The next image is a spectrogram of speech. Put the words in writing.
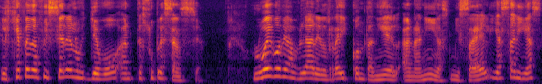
el jefe de oficiales los llevó ante su presencia. Luego de hablar el rey con Daniel, Ananías, Misael y Azarías,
